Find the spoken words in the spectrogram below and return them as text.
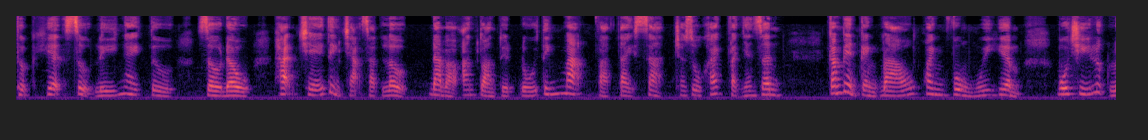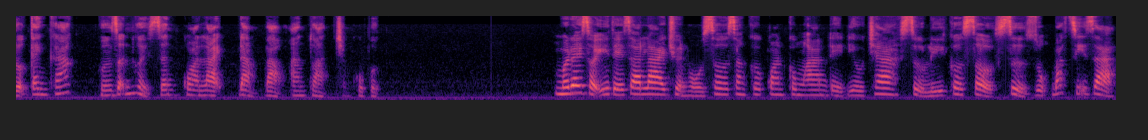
thực hiện xử lý ngay từ giờ đầu, hạn chế tình trạng sạt lở, đảm bảo an toàn tuyệt đối tính mạng và tài sản cho du khách và nhân dân cắm biển cảnh báo, khoanh vùng nguy hiểm, bố trí lực lượng canh gác, hướng dẫn người dân qua lại đảm bảo an toàn trong khu vực. Mới đây, Sở Y tế Gia Lai chuyển hồ sơ sang cơ quan công an để điều tra, xử lý cơ sở sử dụng bác sĩ giả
